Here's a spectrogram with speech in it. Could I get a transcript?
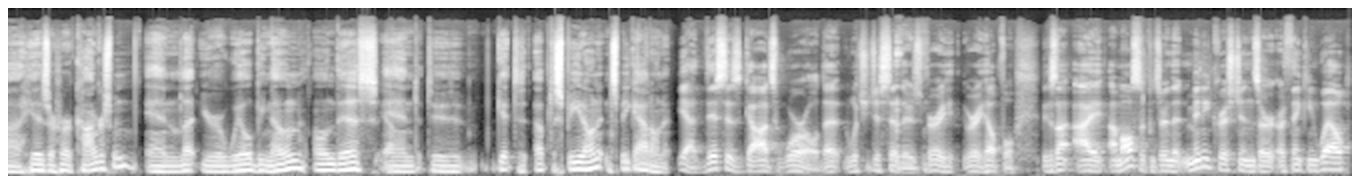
uh, his or her congressman and let your will be known on this yep. and to get to, up to speed on it and speak out on it. Yeah, this is God's world. That what you just said there is very very helpful because I, am also concerned that many Christians are, are thinking, well,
